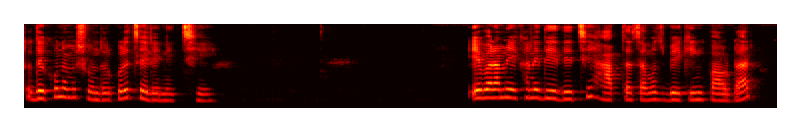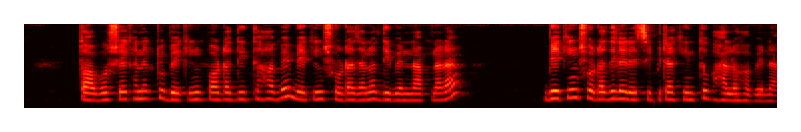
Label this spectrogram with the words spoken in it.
তো দেখুন আমি সুন্দর করে চেলে নিচ্ছি। এবার আমি এখানে দিয়ে দিচ্ছি হাফ চা চামচ বেকিং পাউডার। তো অবশ্যই এখানে একটু বেকিং পাউডার দিতে হবে। বেকিং সোডা যেন দিবেন না আপনারা। বেকিং সোডা দিলে রেসিপিটা কিন্তু ভালো হবে না।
